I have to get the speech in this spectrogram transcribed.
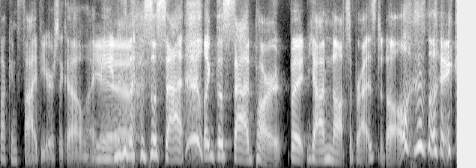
fucking five years ago. I Yeah. mean, that's the sad, like the sad part. But yeah, I'm not surprised at all. like,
